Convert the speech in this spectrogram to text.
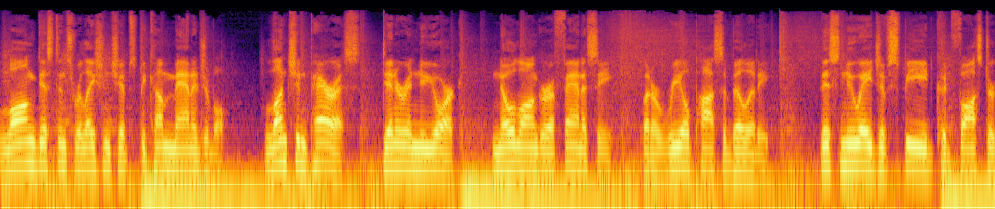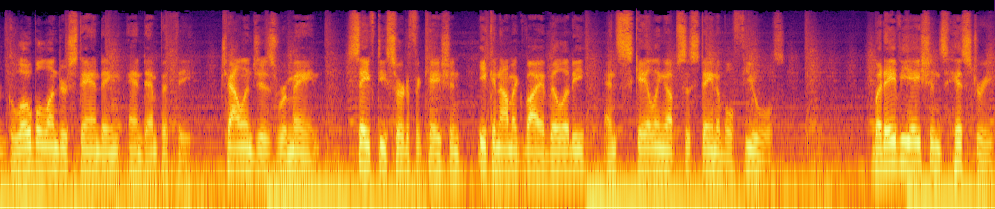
Long-distance relationships become manageable. Lunch in Paris, dinner in New York, no longer a fantasy, but a real possibility. This new age of speed could foster global understanding and empathy. Challenges remain, safety certification, economic viability, and scaling up sustainable fuels. But aviation's history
